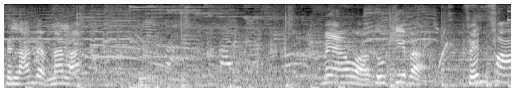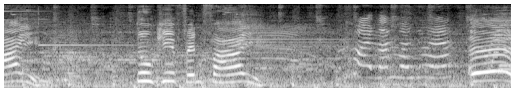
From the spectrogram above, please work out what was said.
เป็นร้านแบบน่ารัก ไม่เอาเหรอตู้คีบอะ เฟรนช์ฟรายตู้คีบเฟรนช์ฟรายไฟนั้นเลยใช่ไหมเออ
